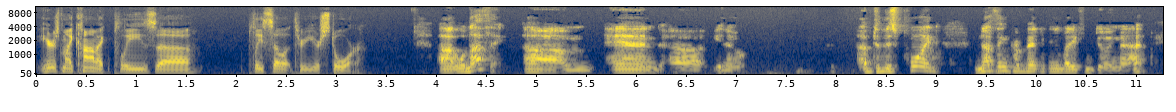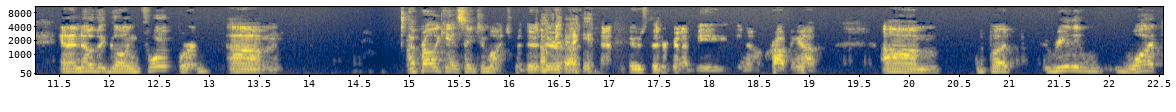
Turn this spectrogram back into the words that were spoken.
here's my comic. Please, uh, please sell it through your store." Uh, well, nothing. Um, and, uh, you know, up to this point, nothing prevented anybody from doing that. And I know that going forward, um, I probably can't say too much, but there, there are Okay. other avenues that are going to be, you know, cropping up. Um, but really, what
